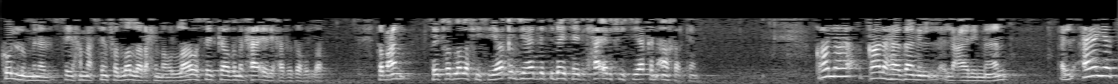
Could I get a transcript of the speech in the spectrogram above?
كل من السيد محمد حسين فضل الله رحمه الله والسيد كاظم الحائري حفظه الله. طبعا سيد فضل الله في سياق الجهاد الابتدائي سيد الحائري في سياق آخر كان. قال قال هذان العالمان الآية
